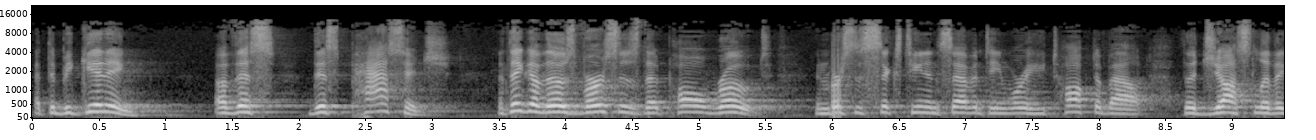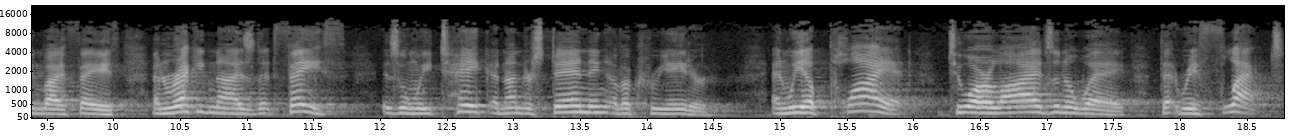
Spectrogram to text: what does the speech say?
at the beginning of this, this passage and think of those verses that Paul wrote in verses 16 and 17 where he talked about the just living by faith and recognize that faith is when we take an understanding of a creator and we apply it to our lives in a way that reflect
